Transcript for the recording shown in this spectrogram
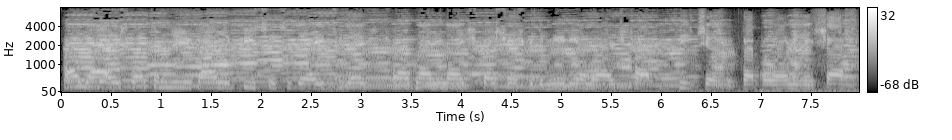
guys, welcome to Uganda Pizza today. Today's $12.99 specials for the medium large topping pizzas with pepperoni and sausage.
